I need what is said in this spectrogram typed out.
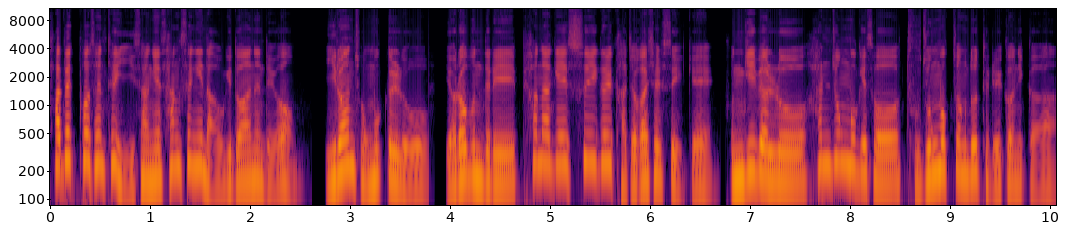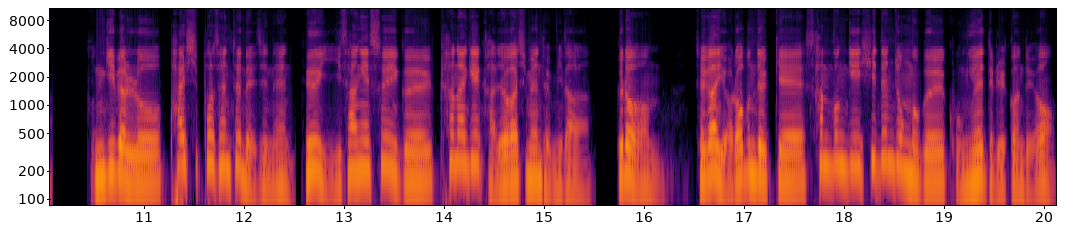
400% 이상의 상승이 나오기도 하는데요. 이런 종목들로 여러분들이 편하게 수익을 가져가실 수 있게 분기별로 한 종목에서 두 종목 정도 드릴 거니까 분기별로 80% 내지는 그 이상의 수익을 편하게 가져가시면 됩니다. 그럼 제가 여러분들께 3분기 히든 종목을 공유해 드릴 건데요.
